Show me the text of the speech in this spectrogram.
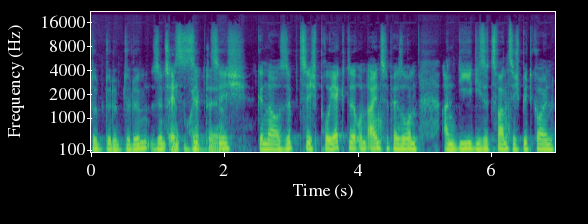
sind es Projekte, 70, ja. genau, 70 Projekte und Einzelpersonen, an die diese 20 Bitcoin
